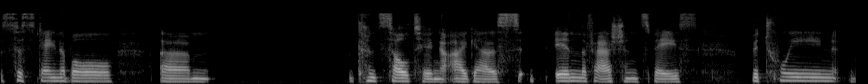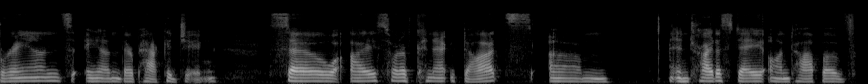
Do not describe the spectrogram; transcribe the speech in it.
sustainable um, consulting, I guess, in the fashion space between brands and their packaging. So I sort of connect dots um, and try to stay on top of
